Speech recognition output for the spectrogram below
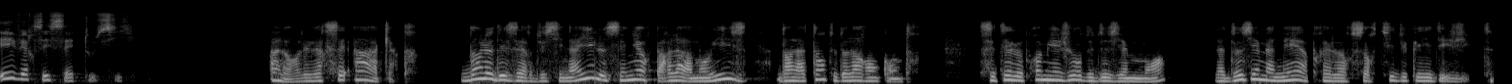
et verset 7 aussi. Alors, les versets 1 à 4. Dans le désert du Sinaï, le Seigneur parla à Moïse dans la tente de la rencontre. C'était le premier jour du deuxième mois, la deuxième année après leur sortie du pays d'Égypte.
